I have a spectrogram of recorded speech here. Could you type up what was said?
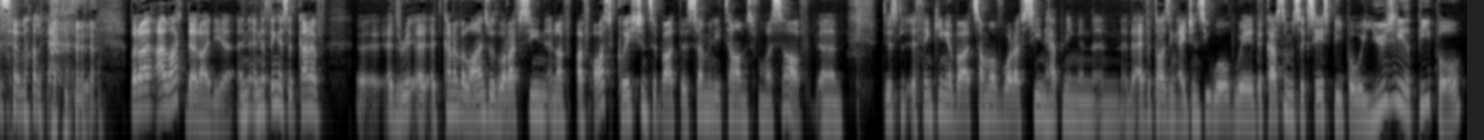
so now they have to do it. But I, I like that idea, and and the thing is, it kind of uh, it, re- uh, it kind of aligns with what I've seen, and I've I've asked questions about this so many times for myself. Um, just thinking about some of what I've seen happening in, in the advertising agency world, where the customer success people were usually the people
